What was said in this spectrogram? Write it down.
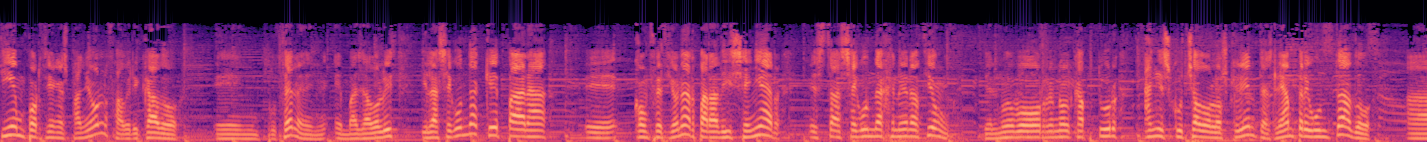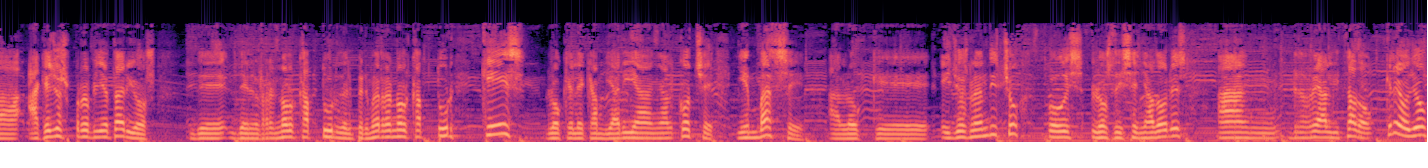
100% español, fabricado en Pucela, en, Valladolid, y la segunda que para eh, confeccionar, para diseñar esta segunda generación del nuevo Renault Captur han escuchado a los clientes, le han preguntado a aquellos propietarios de- del Renault Captur, del primer Renault Captur, qué es lo que le cambiarían al coche y en base a lo que ellos le han dicho, pues los diseñadores han realizado, creo yo,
